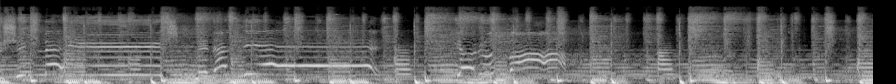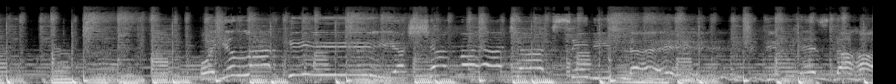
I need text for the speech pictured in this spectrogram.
Düşünme O yıllar ki yaşanmayacak seninle bir kez daha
